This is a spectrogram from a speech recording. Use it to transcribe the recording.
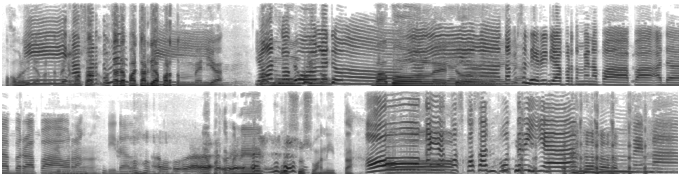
Oh kamu lagi di Di apartemen ya? Masa, masa ada pacar di apartemen ya? Ya kan nggak boleh dong. Dong. Nggak boleh Iya, dong. iya. Iya, Tapi iya. sendiri di apartemen apa apa ada berapa Gimana? orang di dalam? Oh, Ini apartemennya khusus wanita. Oh, kayak kos-kosan putri ya. Hmm, memang.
